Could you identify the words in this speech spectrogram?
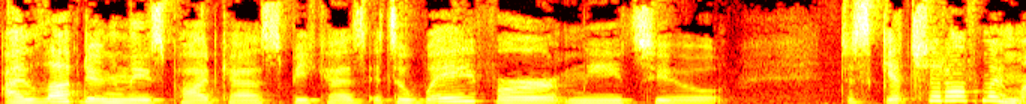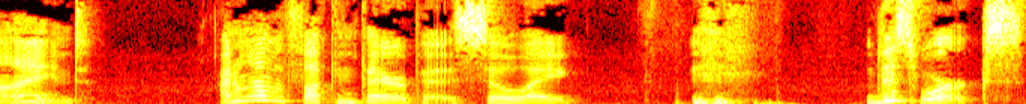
I love doing these podcasts because it's a way for me to just get shit off my mind. I don't have a fucking therapist, so like this works.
